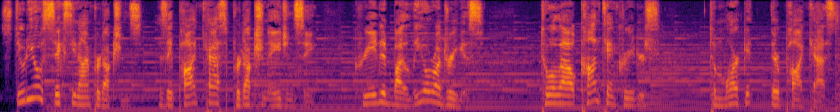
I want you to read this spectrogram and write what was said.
Studio 69 Productions is a podcast production agency created by Leo Rodriguez to allow content creators to market their podcast.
